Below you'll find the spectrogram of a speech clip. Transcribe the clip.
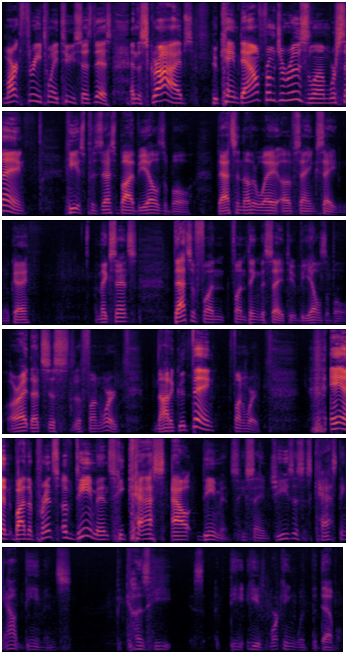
Mark 3 22 says this And the scribes who came down from Jerusalem were saying, He is possessed by Beelzebul. That's another way of saying Satan, okay? That makes sense? That's a fun, fun thing to say too, Beelzebul. All right, that's just a fun word. Not a good thing, fun word. And by the prince of demons, he casts out demons. He's saying Jesus is casting out demons because he is de- he is working with the devil.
